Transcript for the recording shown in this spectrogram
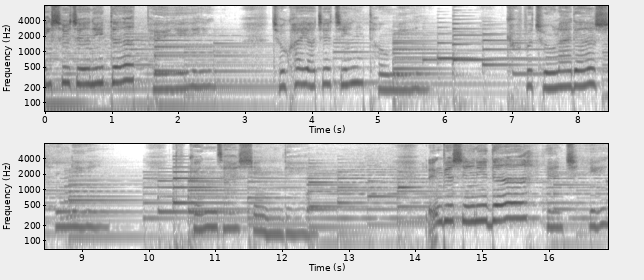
凝视着你的背影，就快要接近透明，哭不出来的声音都哽在心底。临别时你的眼睛，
